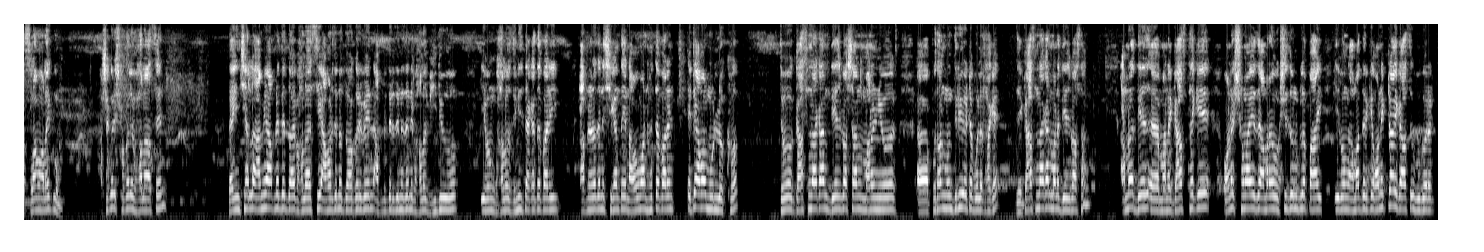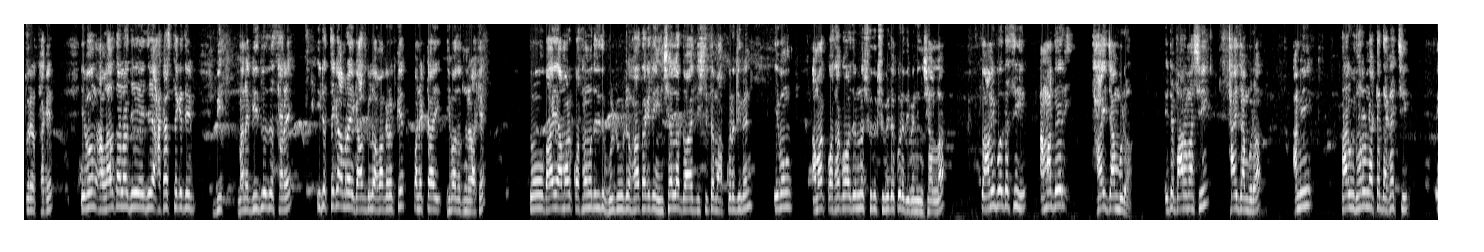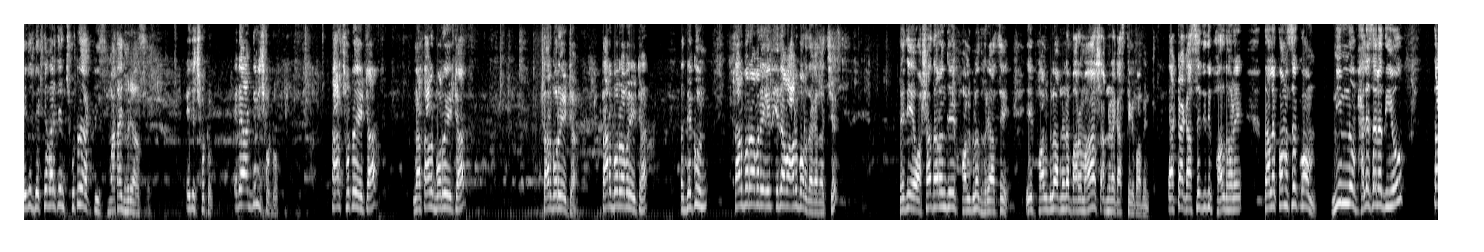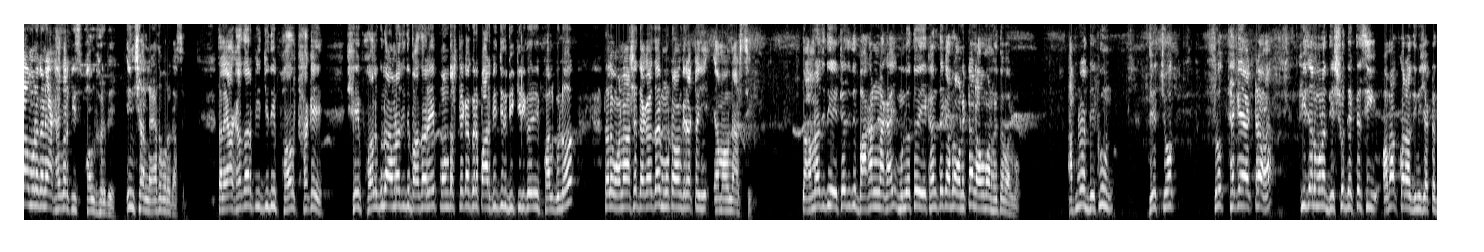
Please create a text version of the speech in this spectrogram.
আসসালামু আলাইকুম। আশা করি সকলে ভালো আছেন। তাই ইনশাল্লাহ আমি আপনাদের দয় ভালো আছি। আমার জন্য দোয়া করবেন, আপনাদের জন্য যেন ভালো ভিডিও এবং ভালো জিনিস দেখাতে পারি। আপনারা যেন সেখান থেকে লাভবান হতে পারেন এটা আমার মূল লক্ষ্য। তো গাছ নাগান দেশ বাঁচান মাননীয় প্রধানমন্ত্রীও এটা বলে থাকে যে গাছ নাগান মানে দেশ বাঁচান আমরা দেশ মানে গাছ থেকে অনেক সময় যে আমরা অক্সিজেনগুলো পাই এবং আমাদেরকে অনেকটাই গাছ উপকার করে থাকে। এবং আল্লাহ তালা যে যে আকাশ থেকে যে মানে বীজগুলো যে ছাড়ে এটার থেকে আমরা এই গাছগুলো আমাদেরকে অনেকটাই হেফাজত রাখে। তো ভাই, আমার কথার মধ্যে যদি ভুল টুল হওয়া থাকে, তো ইনশাল্লাহ দয়া দৃষ্টিতে মাফ করে দিবেন এবং আমার কথা কওয়ার জন্য সুযোগ সুবিধা করে দিবেন ইনশাল্লাহ তো আমি বলতেছি, আমাদের থাই জাম্বুরা, এটা বারো মাসি থাই জাম্বুরা। আমি তার উদাহরণ একটা দেখাচ্ছি। এই যে দেখতে পাচ্ছেন ছোট এক পিস মাথায় ধরে আছে। এই যে ছোট। এটা একদমই ছোট। তার ছোট এটা, না তার বড় এটা, তার বড় এটা, তার বড় আবার এটা। তা দেখুন তারপর আবার এটা আবার আরও বড় দেখা যাচ্ছে। তাই যে অসাধারণ যে ফলগুলো ধরে আছে, এই ফলগুলো আপনারা বারো মাস আপনারা গাছ থেকে পাবেন। একটা গাছে যদি ফল ধরে, তাহলে কমসে কম নিম্ন ফেলে চালে দিয়েও তা মনে করেন এক হাজার পিস ফল ধরবে। ইনশাল্লাহ এত বড় গাছে। তাহলে এক হাজার পিস যদি ফল থাকে, সেই ফলগুলো আমরা যদি বাজারে পঞ্চাশ টাকা করে পার পিস যদি বিক্রি করি ফলগুলো, তাহলে অনায়াসে দেখা যায় মোটা অঙ্কের একটা অ্যামাউন্ট আসছে। তো আমরা যদি এটা যদি বাগান লাগাই মূলত এখান থেকে আমরা অনেকটা লাভবান হতে পারব। আপনারা দেখুন যে চোখ চোখ থেকে একটা কি যেন মনে দৃশ্য দেখতেছি, অবাক করা জিনিস একটা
